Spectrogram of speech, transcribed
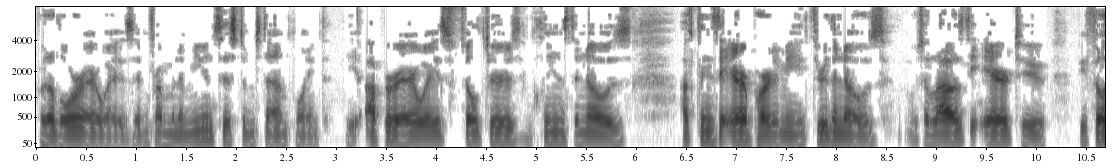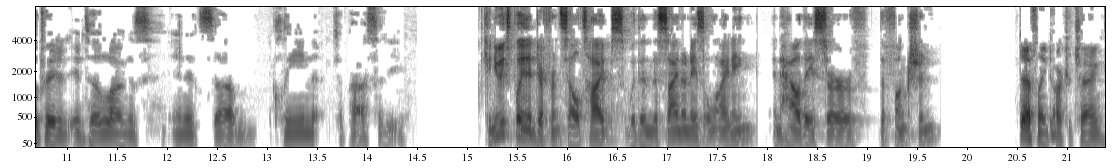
for the lower airways. And from an immune system standpoint, the upper airways filters and cleans the nose, uh, cleans the air, pardon me, through the nose, which allows the air to be filtrated into the lungs in its um, clean capacity. Can you explain the different cell types within the sinonasal lining and how they serve the function? Definitely, Dr. Chang.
